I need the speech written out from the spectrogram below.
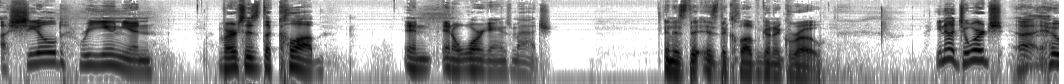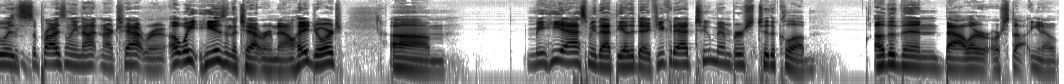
a Shield reunion versus the club in, in a War Games match. And is the is the club gonna grow? You know, George, uh, who is surprisingly not in our chat room. Oh, wait, he is in the chat room now. Hey, George. Um, me, he asked me that the other day. If you could add two members to the club, other than Balor or stuff, you know,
